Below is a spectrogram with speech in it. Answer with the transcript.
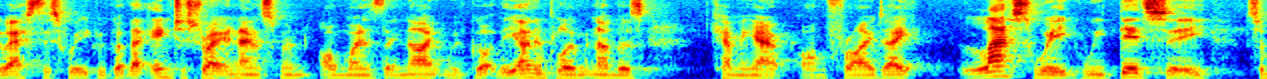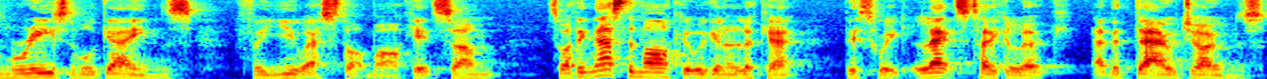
US this week. We've got that interest rate announcement on Wednesday night. We've got the unemployment numbers coming out on Friday. Last week we did see some reasonable gains for US stock markets. Um, so I think that's the market we're going to look at this week. Let's take a look at the Dow Jones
